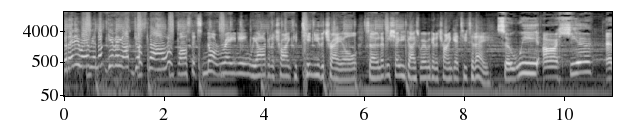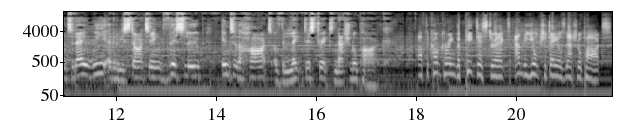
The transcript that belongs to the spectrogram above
But anyway, we are not giving up just now. Whilst it's not raining, we are going to try and continue the trail. So let me show you guys where we're going to try and get to today. So we are here and today we are going to be starting this loop into the heart of the Lake District National Park. After conquering the Peak District and the Yorkshire Dales National Parks,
